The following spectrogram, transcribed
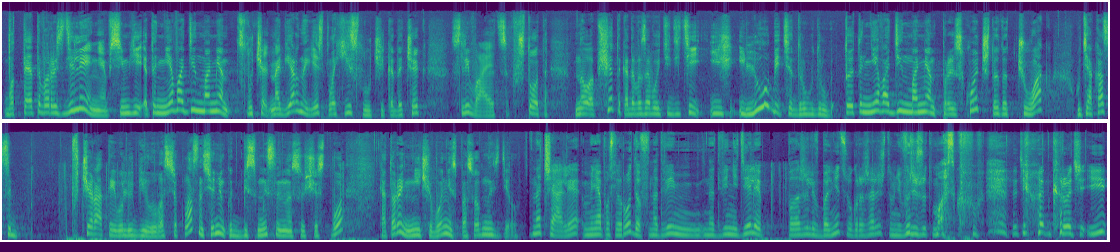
вот этого разделения в семье. Это не в один момент случайно. Наверное, есть плохие случаи, когда человек сливается в что-то. Но вообще-то, когда вы заводите детей и, и любите друг друга, то это не в один момент происходит, что этот чувак, у тебя, оказывается, вчера ты его любил, у вас все классно, сегодня какое-то бессмысленное существо, которое ничего не способно сделать. Вначале меня после родов на две, на две недели положили в больницу, угрожали, что мне вырежут маску. Ну, типа, Короче, и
